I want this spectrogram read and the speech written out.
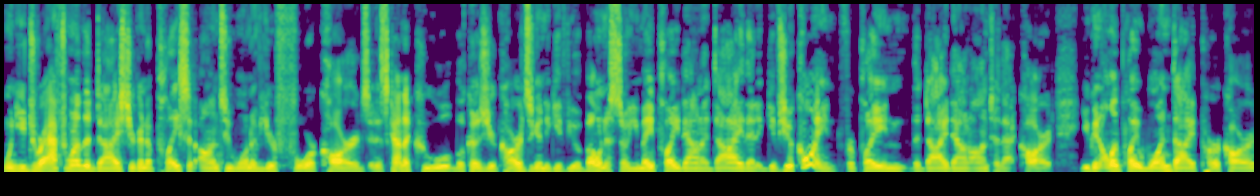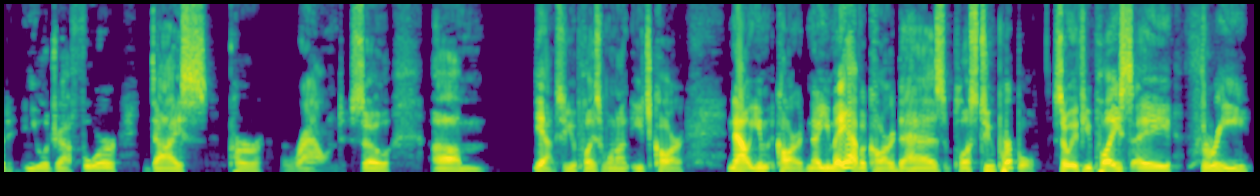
When you draft one of the dice, you're going to place it onto one of your four cards, and it's kind of cool because your cards are going to give you a bonus. So you may play down a die that it gives you a coin for playing the die down onto that card. You can only play one die per card, and you will draft four dice per round. So, um, yeah, so you place one on each card. Now you card. Now you may have a card that has plus two purple. So if you place a three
